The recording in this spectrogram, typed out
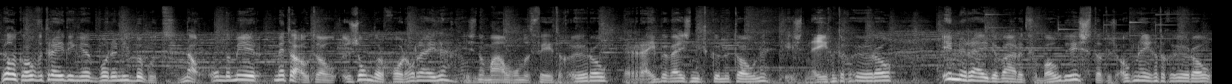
Welke overtredingen worden niet beboet? Nou, onder meer met de auto zonder gordel rijden is normaal 140 euro. Rijbewijs niet kunnen tonen is 90 euro. Inrijden waar het verboden is, dat is ook 90 euro.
